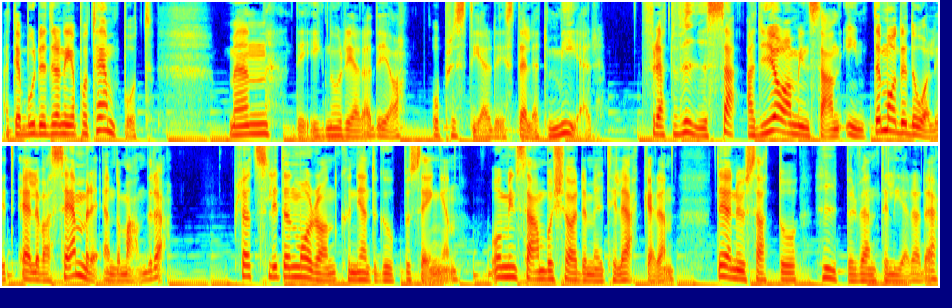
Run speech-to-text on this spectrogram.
att jag borde dra ner på tempot. Men det ignorerade jag och presterade istället mer. För att visa att jag minsann inte mådde dåligt eller var sämre än de andra. Plötsligt en morgon kunde jag inte gå upp ur sängen och min sambo körde mig till läkaren där jag nu satt och hyperventilerade.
